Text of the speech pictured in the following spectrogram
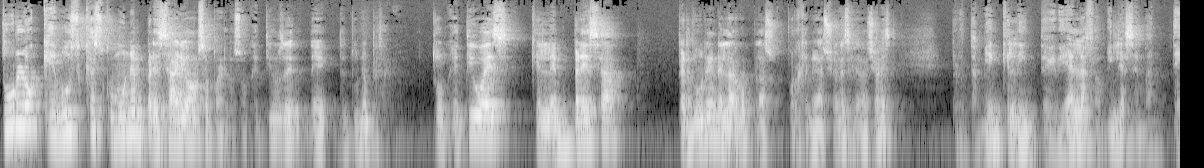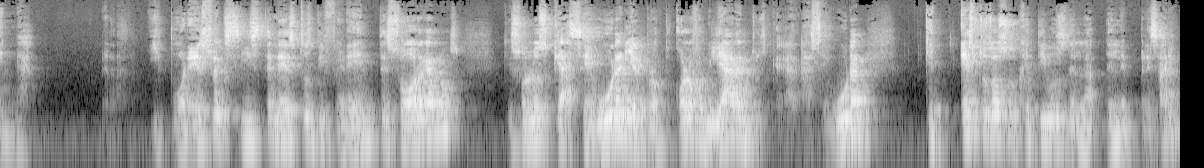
tú lo que buscas como un empresario, vamos a poner los objetivos de, de, tu empresario, tu objetivo es que la empresa perdure en el largo plazo por generaciones y generaciones, pero también que la integridad de la familia se mantenga, ¿verdad? Y por eso existen estos diferentes órganos que son los que aseguran y el protocolo familiar, entonces, que aseguran que estos dos objetivos de la, del empresario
